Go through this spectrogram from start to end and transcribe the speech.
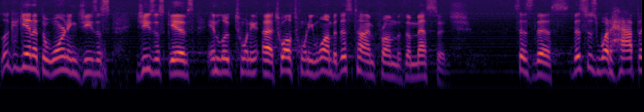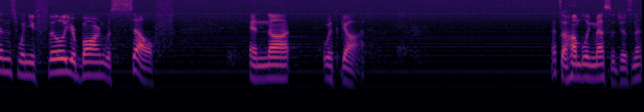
Look again at the warning Jesus, Jesus gives in Luke 20, uh, 12 21, but this time from the message. It says this This is what happens when you fill your barn with self and not with God. That's a humbling message, isn't it?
